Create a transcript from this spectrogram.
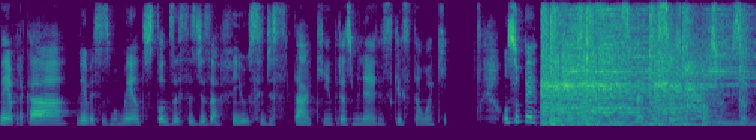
Venha para cá, viva esses momentos, todos esses desafios, se destaque entre as mulheres que estão aqui. Um super beijo para vocês, espero vocês no próximo episódio.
